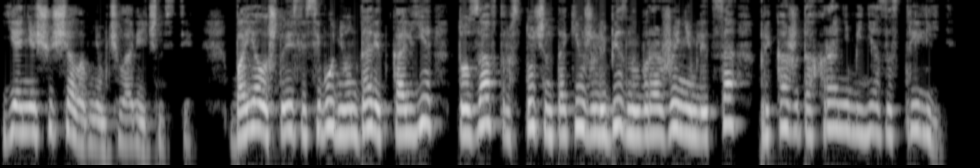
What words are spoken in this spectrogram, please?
Я не ощущала в нем человечности. Боялась, что если сегодня он дарит колье, то завтра с точно таким же любезным выражением лица прикажет охране меня застрелить.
